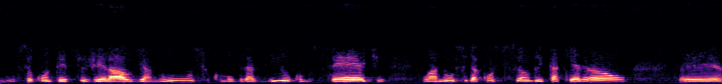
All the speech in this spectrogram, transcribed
no seu contexto geral de anúncio, como Brasil, como sede, o anúncio da construção do Itaquerão, é,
